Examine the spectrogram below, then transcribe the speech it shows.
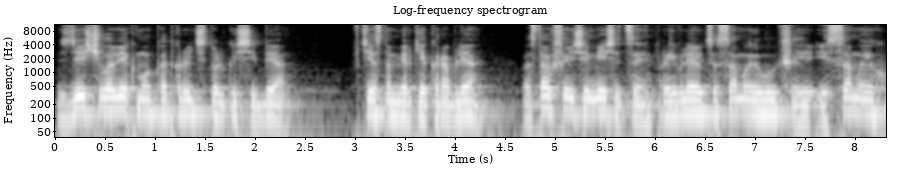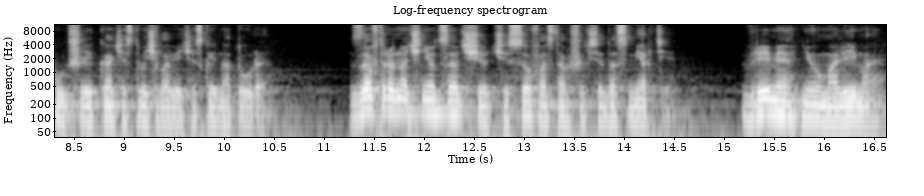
Здесь человек мог открыть только себя. В тесном мирке корабля оставшиеся месяцы проявляются самые лучшие и самые худшие качества человеческой натуры. Завтра начнется отсчет часов, оставшихся до смерти. Время неумолимо.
